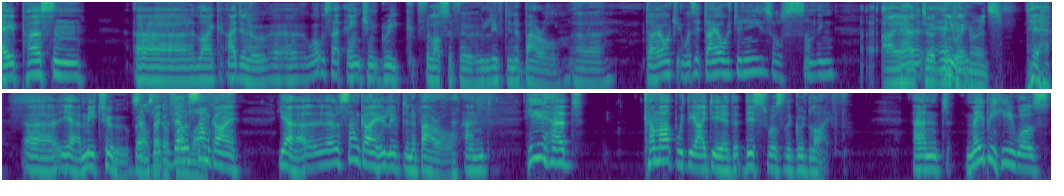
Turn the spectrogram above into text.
a person uh, like I don't know, uh, uh, what was that ancient Greek philosopher who lived in a barrel? Uh, Diogenes was it Diogenes or something? I have to uh, admit anyway, ignorance. Yeah, uh, yeah, me too. But, Sounds but like a there was life. some guy. Yeah, there was some guy who lived in a barrel, and he had come up with the idea that this was the good life, and maybe he was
